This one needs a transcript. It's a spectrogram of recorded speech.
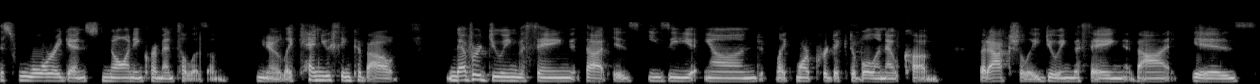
this war against non-incrementalism. You know, like can you think about never doing the thing that is easy and like more predictable in outcome, but actually doing the thing that is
